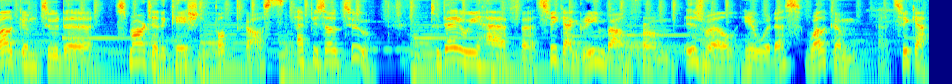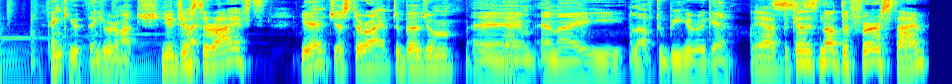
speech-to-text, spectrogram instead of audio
Welcome to the Smart Education Podcast, episode 2. Today we have uh, Zvika Greenbaum from Israel here with us. Welcome, uh, Zvika. Thank you. Thank you very much. You just My- arrived. Yeah, just arrived to Belgium, um, and I love to be here again. Yeah, because it's not the first time.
